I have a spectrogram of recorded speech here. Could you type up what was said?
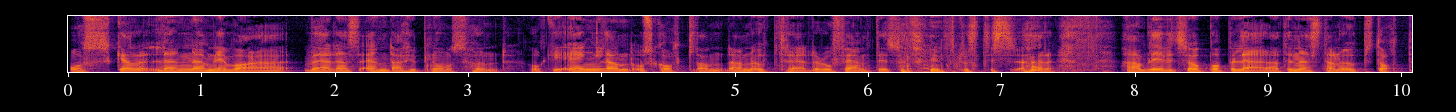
Oscar lär nämligen vara världens enda hypnoshund. Och I England och Skottland, där han uppträder offentligt som hypnotisör har han blivit så populär att det nästan har uppstått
